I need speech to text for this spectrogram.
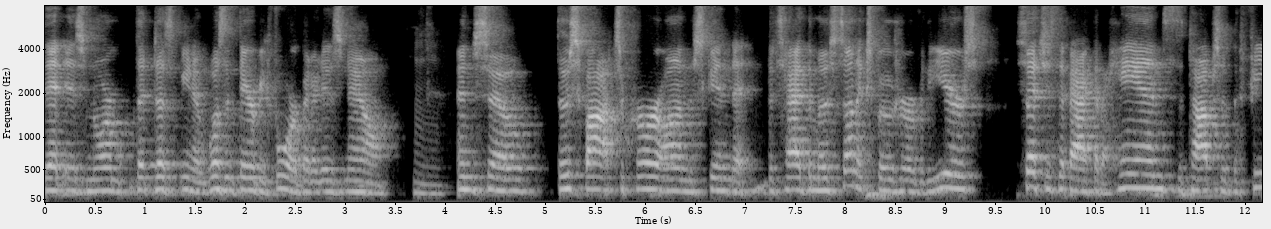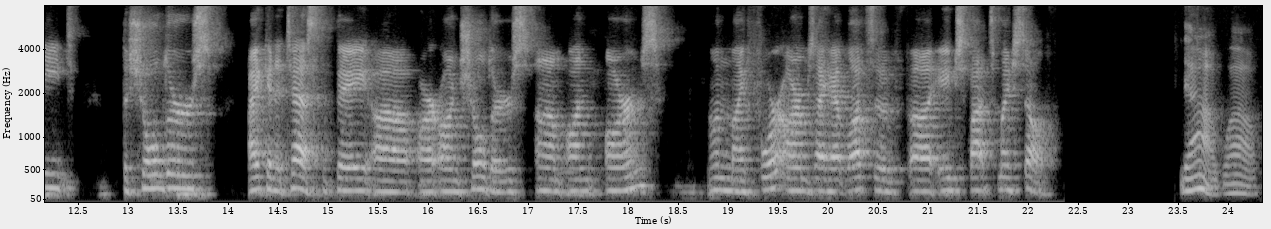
that is normal that does you know wasn't there before but it is now mm-hmm. and so those spots occur on the skin that, that's had the most sun exposure over the years such as the back of the hands the tops of the feet the shoulders i can attest that they uh, are on shoulders um, on arms on my forearms i have lots of uh, age spots myself yeah, wow.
